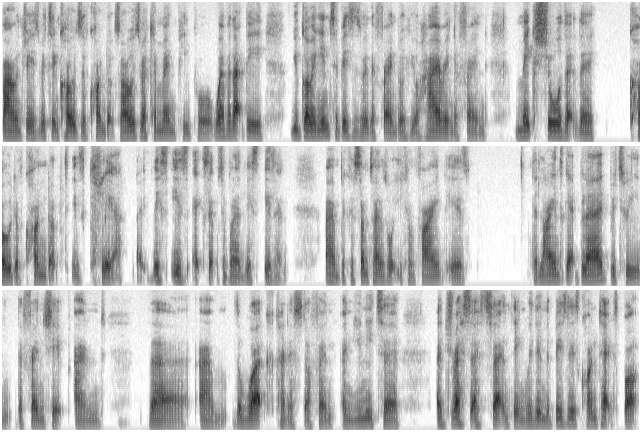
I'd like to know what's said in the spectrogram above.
boundaries, written codes of conduct. So I always recommend people, whether that be you're going into business with a friend or if you're hiring a friend, make sure that the code of conduct is clear. Like this is acceptable and this isn't. Um, because sometimes what you can find is the lines get blurred between the friendship and the um, the work kind of stuff, and and you need to address a certain thing within the business context, but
